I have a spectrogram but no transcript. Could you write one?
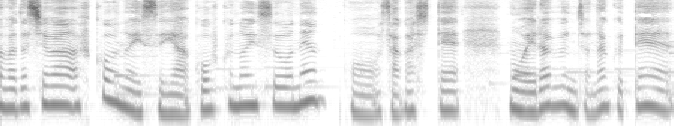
あ、私は不幸の椅子や幸福の椅子をねこう探してもう選ぶんじゃなくて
